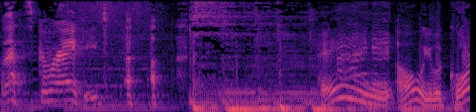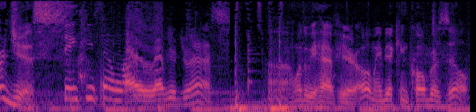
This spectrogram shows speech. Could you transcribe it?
That's great! hey! Oh, you look gorgeous. Thank you so much. I love your dress. Uh, what do we have here? Oh, maybe I can call Brazil.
